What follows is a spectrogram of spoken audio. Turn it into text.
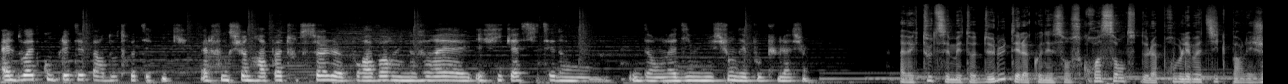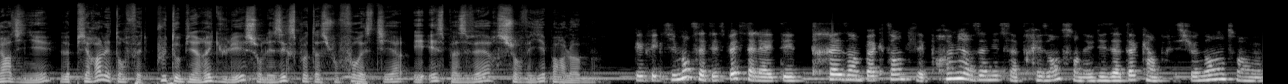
elle doit être complétée par d'autres techniques. Elle fonctionnera pas toute seule pour avoir une vraie efficacité dans, la diminution des populations. Avec toutes ces méthodes de lutte et la connaissance croissante de la problématique par les jardiniers, la pyrale est en fait plutôt bien régulée sur les exploitations forestières et espaces verts surveillés par l'homme. Effectivement, cette espèce, elle a été très impactante les premières années de sa présence. On a eu des attaques impressionnantes, euh,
